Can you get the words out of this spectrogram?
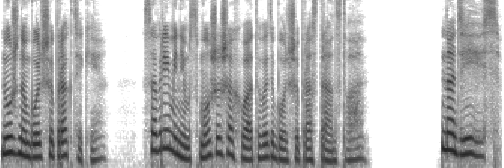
Нужно больше практики. Со временем сможешь охватывать больше пространства. Надеюсь.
